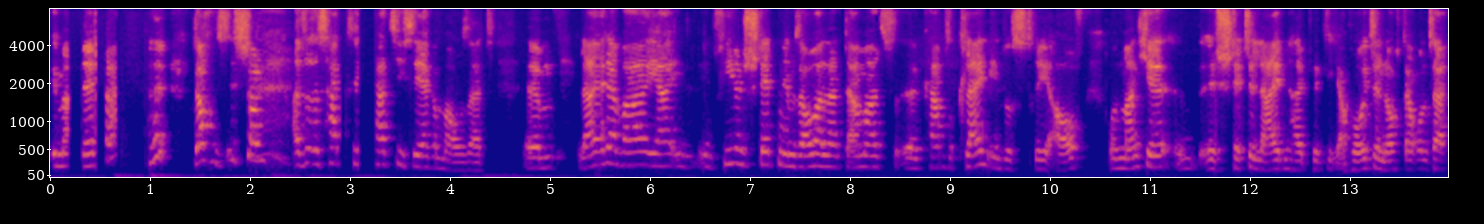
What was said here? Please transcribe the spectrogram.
immer netter. Doch, es ist schon, also es hat, hat sich sehr gemausert. Ähm, leider war ja in, in, vielen Städten im Sauerland damals äh, kam so Kleinindustrie auf und manche äh, Städte leiden halt wirklich auch heute noch darunter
